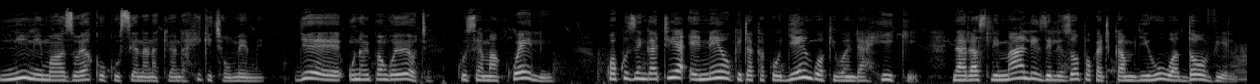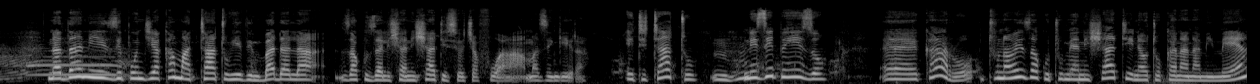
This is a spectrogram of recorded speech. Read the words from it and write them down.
nini mawazo yako kuhusiana na kiwanda hiki cha umeme? Je, una mipango yoyote? Kusema kweli, kwa kuzingatia eneo kitakakojengwa kiwanda hiki na rasilimali zilizopo katika mji huu wa dhoville nadhani zipo njia kama tatu hivi mbadala za kuzalisha nishati isiyochafua mazingira. Eti tatu? Ni zipi hizo? E, Karo, tunaweza kutumia nishati inayotokana na mimea,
